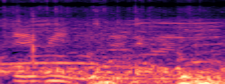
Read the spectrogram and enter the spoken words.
警備員に連れてかれて。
